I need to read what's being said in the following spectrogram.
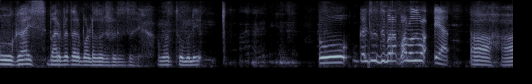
ও গাইস বারবার তার বলটা ধরে ফেলতেছে। আমার তো মানে ও গাইস যদি বলা পালো দেবা আহা।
